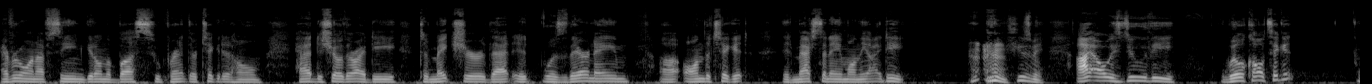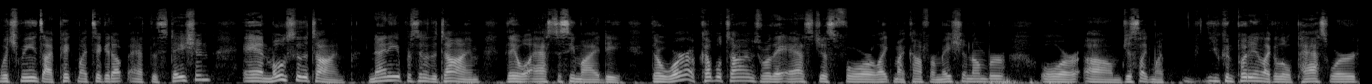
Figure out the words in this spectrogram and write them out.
Everyone I've seen get on the bus who printed their ticket at home had to show their ID to make sure that it was their name uh, on the ticket. It matched the name on the ID. Excuse me. I always do the will call ticket which means I pick my ticket up at the station, and most of the time, 98% of the time, they will ask to see my ID. There were a couple times where they asked just for like my confirmation number, or um, just like my, you can put in like a little password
